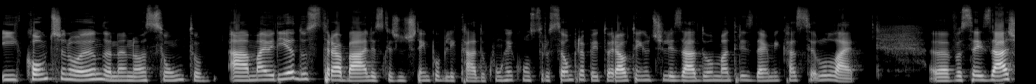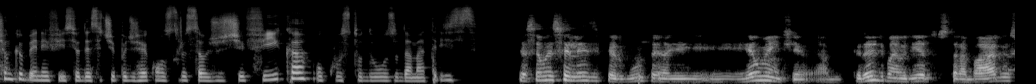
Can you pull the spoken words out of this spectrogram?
e continuando né, no assunto, a maioria dos trabalhos que a gente tem publicado com reconstrução para peitoral tem utilizado matriz dérmica celular. Uh, vocês acham que o benefício desse tipo de reconstrução justifica o custo do uso da matriz? Essa é uma excelente pergunta e realmente a grande maioria dos trabalhos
